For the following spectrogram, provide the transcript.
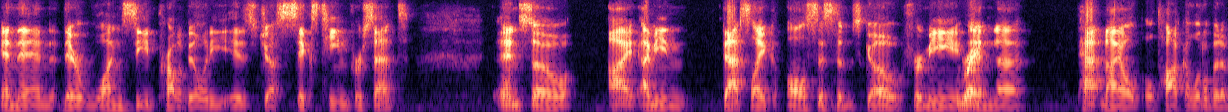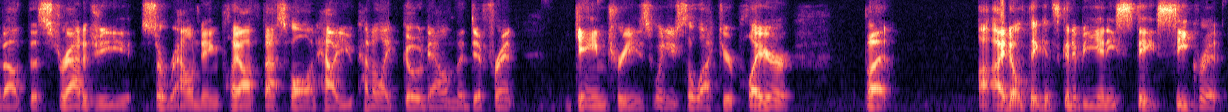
and then their one seed probability is just 16%. And so I I mean that's like all systems go for me. Right. And uh, Pat and I will, will talk a little bit about the strategy surrounding playoff best ball and how you kind of like go down the different game trees when you select your player. But I don't think it's going to be any state secret.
